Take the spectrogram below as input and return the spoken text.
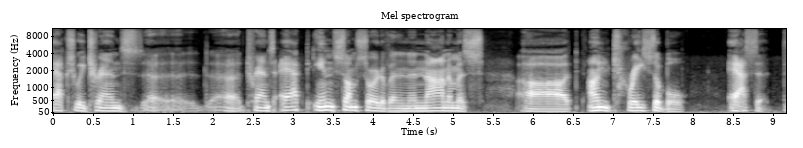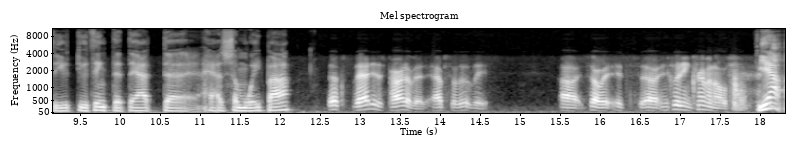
actually trans uh, uh, transact in some sort of an anonymous, uh, untraceable asset. Do you do you think that that uh, has some weight, Bob? That's that is part of it, absolutely. Uh, so it's uh, including criminals. Yeah,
